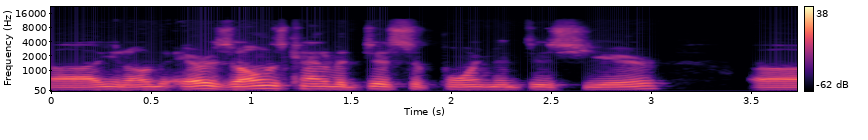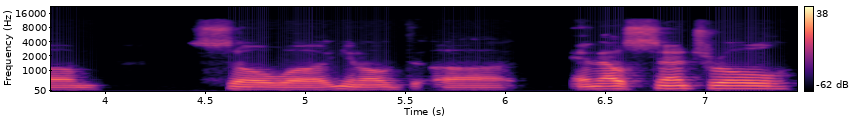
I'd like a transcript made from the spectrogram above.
Uh, you know, Arizona's kind of a disappointment this year. Um, so, uh, you know, uh, NL Central,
